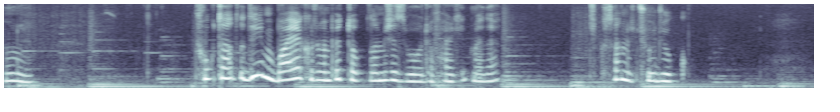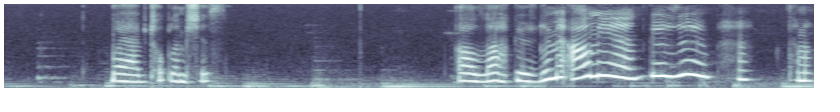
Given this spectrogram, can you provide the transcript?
ne oluyor? Çok tatlı değil mi? Bayağı krampet toplamışız bu arada fark etmeden. Çıksana çocuk. Bayağı bir toplamışız. Allah gözlüğümü almayın. Gözlüğüm. Heh, tamam.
